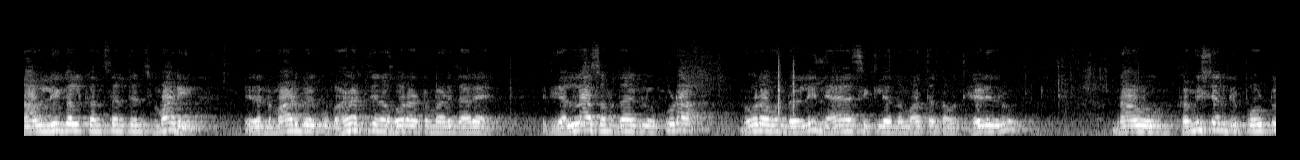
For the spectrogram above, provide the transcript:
ನಾವು ಲೀಗಲ್ ಕನ್ಸಲ್ಟೆನ್ಸ್ ಮಾಡಿ ಇದನ್ನು ಮಾಡಬೇಕು. ಬಹಳಷ್ಟು ಜನ ಹೋರಾಟ ಮಾಡಿದ್ದಾರೆ. ಇದು ಎಲ್ಲ ಸಮುದಾಯಗಳು ಕೂಡ ನೂರ ಒಂದರಲ್ಲಿ ನ್ಯಾಯ ಸಿಕ್ಕಲಿ ಅನ್ನೋ ಮಾತನ್ನು ಅವತ್ತು ಹೇಳಿದರು. ನಾವು ಕಮಿಷನ್ ರಿಪೋರ್ಟು,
